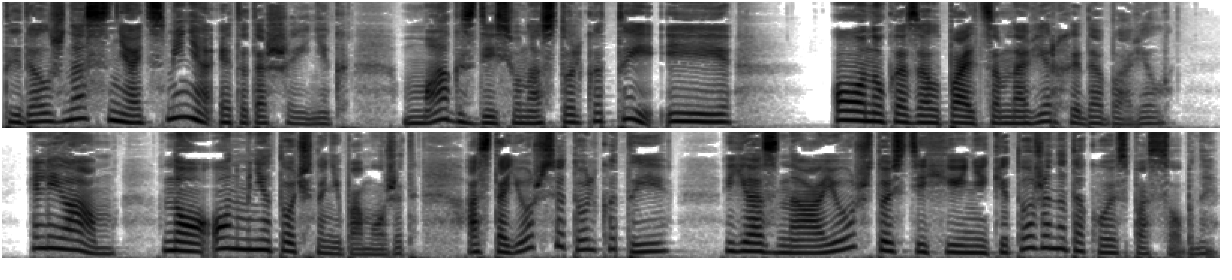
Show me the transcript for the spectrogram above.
ты должна снять с меня этот ошейник. Маг здесь у нас только ты, и...» Он указал пальцем наверх и добавил. «Лиам, но он мне точно не поможет. Остаешься только ты. Я знаю, что стихийники тоже на такое способны».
